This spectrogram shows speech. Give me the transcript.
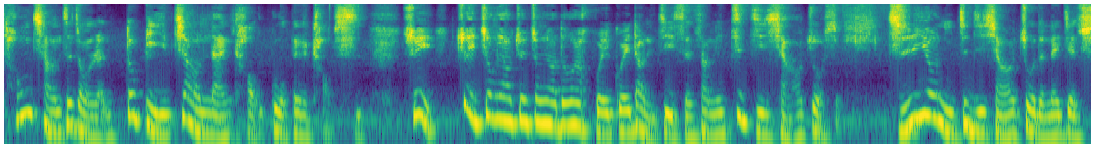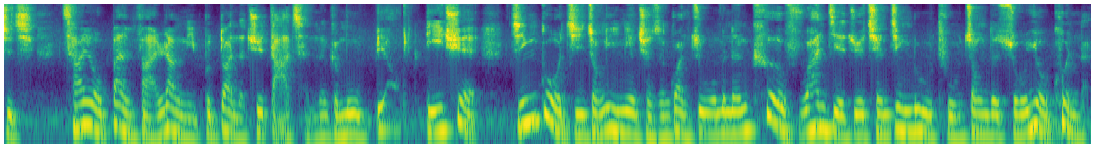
通常这种人都比较难考过那个考试。所以最重要、最重要都会回归到你自己身上，你自己想要做什么？只有你自己想要做的那件事情。才有办法让你不断的去达成那个目标。的确，经过集中意念、全神贯注，我们能克服和解决前进路途中的所有困难。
